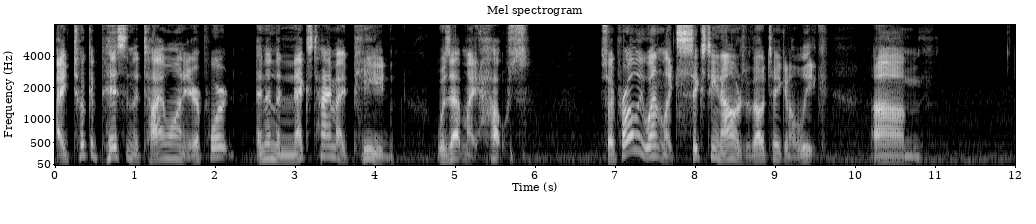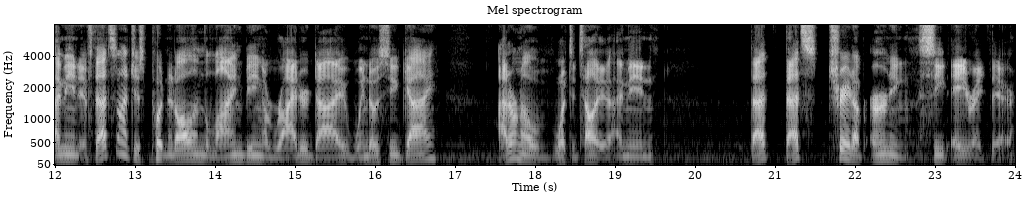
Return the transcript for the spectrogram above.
I took a piss in the Taiwan airport, and then the next time I peed was at my house. So I probably went like 16 hours without taking a leak. Um, I mean, if that's not just putting it all in the line being a ride or die window seat guy, I don't know what to tell you. I mean, that that's straight up earning seat A right there.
